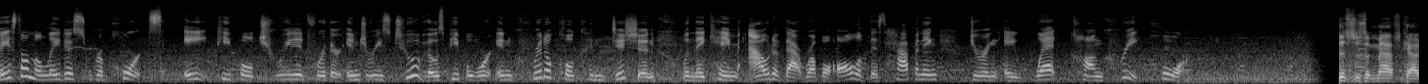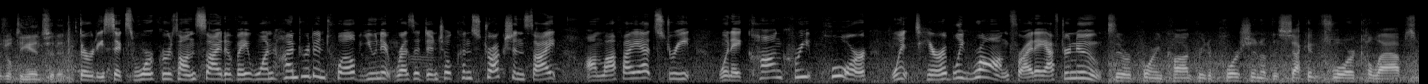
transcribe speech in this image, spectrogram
Based on the latest reports, eight people treated for their injuries. Two of those people were in critical condition when they came out of that rubble. All of this happening during a wet concrete pour. This is a mass casualty incident. 36 workers on site of a 112 unit residential construction site on Lafayette Street when a concrete pour went terribly wrong Friday afternoon. They were pouring concrete. A portion of the second floor collapsed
